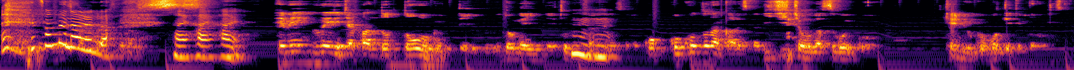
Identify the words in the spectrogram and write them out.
そんなのあるんだ。ははいはいはい。ヘミングウェイジャパン .org っていうドメインで登録されてるんですけど、ここことなんかあれですか、理事長がすごいこう、権力を持っていてみたいなことです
